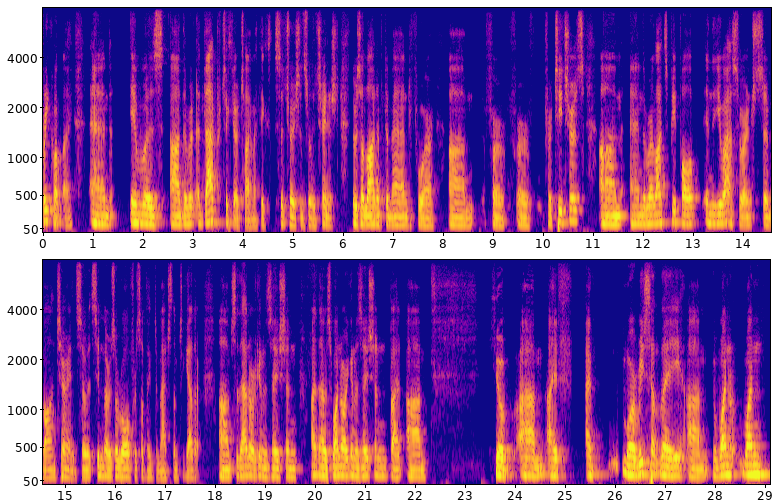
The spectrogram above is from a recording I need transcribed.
frequently. And it was uh, there were, at that particular time, I think situations really changed. There was a lot of demand for um, for for for teachers, um, and there were lots of people in the U.S. who are interested in volunteering. So it seemed there was a role for something to match them together. Um, so that organization, uh, that was one organization, but um, you know, um, I've I've more recently um, one one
